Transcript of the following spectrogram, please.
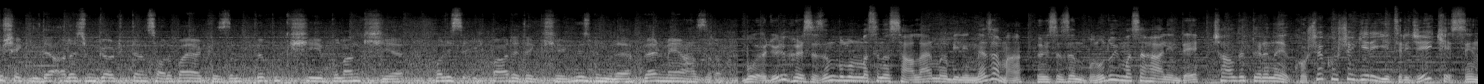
Bu şekilde aracımı gördükten sonra bayağı kızdım ve bu kişiyi bulan kişiye, polise ihbar eden kişiye 100 bin lira vermeye hazırım. Bu ödül hırsızın bulunmasını sağlar mı bilinmez ama hırsızın bunu duyması halinde çaldıklarını koşa koşa geri getireceği kesin.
